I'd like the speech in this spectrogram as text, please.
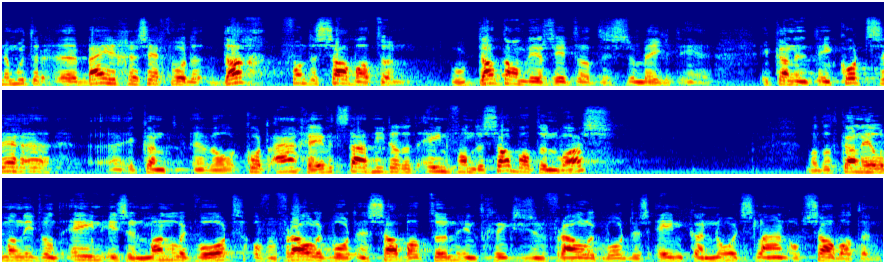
dan moet er uh, bij gezegd worden, dag van de Sabbatten. Hoe dat dan weer zit, dat is een beetje. Ik kan het in kort zeggen, uh, ik kan het wel kort aangeven. Het staat niet dat het een van de Sabbatten was. Want dat kan helemaal niet, want één is een mannelijk woord of een vrouwelijk woord en sabbatten in het Grieks is een vrouwelijk woord, dus één kan nooit slaan op sabbatten.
